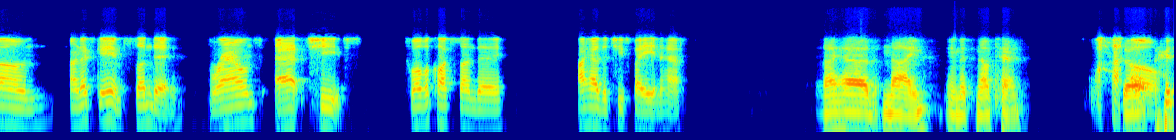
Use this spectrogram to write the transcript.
Um, our next game Sunday, Browns at Chiefs, twelve o'clock Sunday. I had the Chiefs by eight and a half. And I had nine, and it's now ten. Wow. So it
